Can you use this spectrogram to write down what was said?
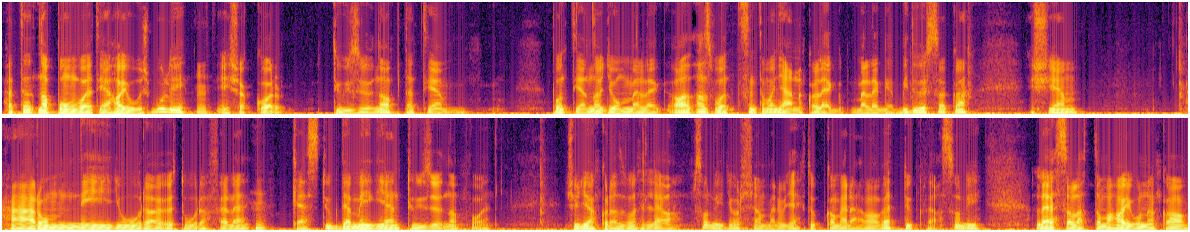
hát napon volt ilyen hajós buli, Hm. és akkor tűző nap, tehát ilyen pont ilyen nagyon meleg, az volt szerintem a nyárnak a legmelegebb időszaka, és ilyen három-négy óra, öt óra fele Hm. kezdtük, de még ilyen tűző nap volt. És ugye akkor az volt, hogy le a Sony gyorsan, mert ugye több kamerával vettük, le a Sony, leszaladtam a hajónak a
